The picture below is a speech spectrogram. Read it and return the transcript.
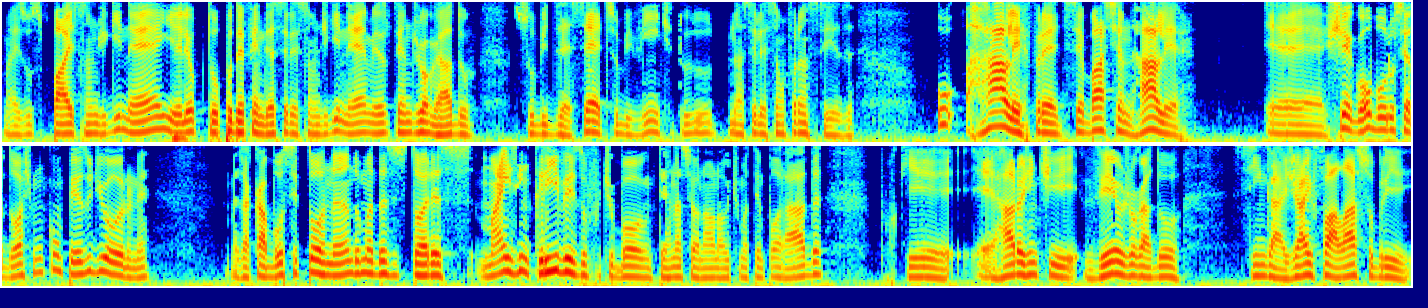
Mas os pais são de Guiné e ele optou por defender a seleção de Guiné, mesmo tendo jogado sub-17, sub-20, tudo na seleção francesa. O Haller, Fred, Sebastian Haller, é, chegou ao Borussia Dortmund com peso de ouro, né? Mas acabou se tornando uma das histórias mais incríveis do futebol internacional na última temporada, porque é raro a gente ver o jogador se engajar e falar sobre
